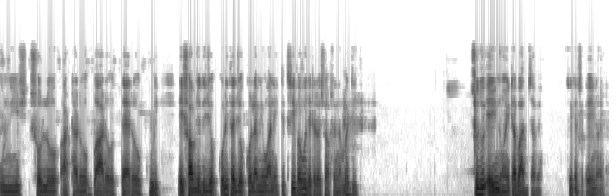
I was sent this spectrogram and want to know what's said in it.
উনিশ, ষোলো, আঠারো, বারো, তেরো, কুড়ি, এই সব যদি যোগ করি, তাহলে যোগ করলে আমি ওয়ান এইটটি থ্রি পাবো, যেটা রয়েছে অপশন নাম্বার ডি শুধু এই নয়টা বাদ যাবে। ঠিক আছে? এই নয়টা।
